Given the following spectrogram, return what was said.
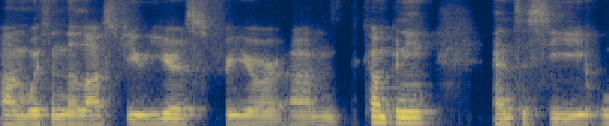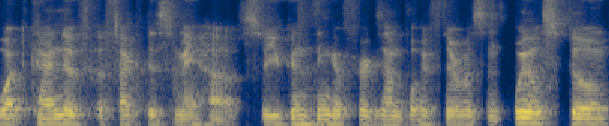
um, within the last few years for your um, company and to see what kind of effect this may have. So you can think of, for example, if there was an oil spill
